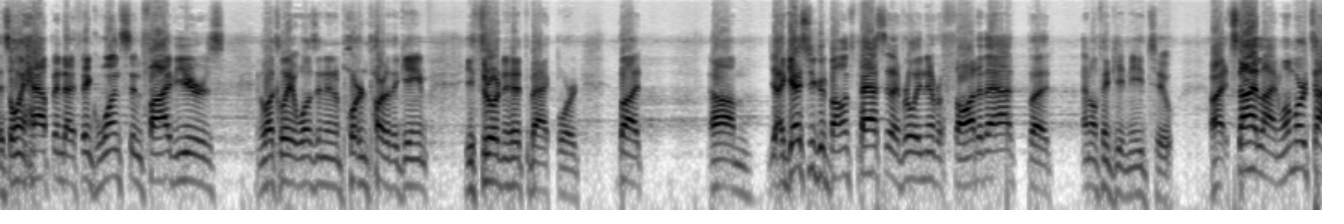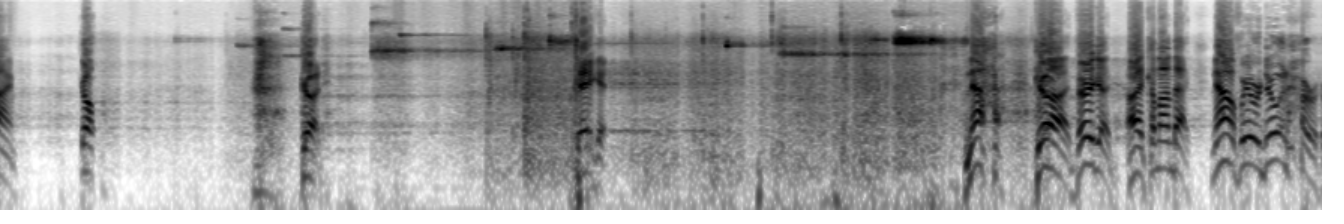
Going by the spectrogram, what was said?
It's only happened, I think, once in five years, and luckily it wasn't an important part of the game. You threw it and hit the backboard. But um, yeah, I guess you could bounce past it. I've really never thought of that, but I don't think you need to. All right, sideline, one more time. Go. Good. Take it. Now, good, very good. All right, come on back. Now, if we were doing our,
